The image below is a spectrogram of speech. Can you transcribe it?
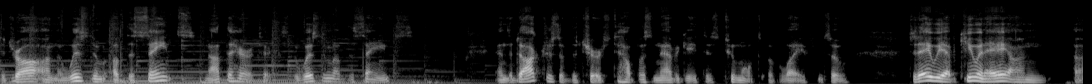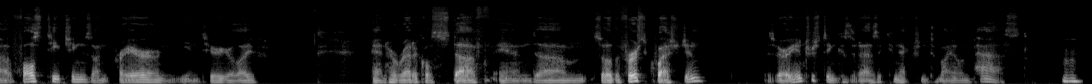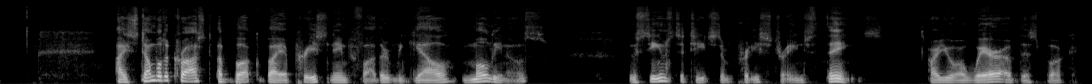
to draw on the wisdom of the saints, not the heretics, the wisdom of the saints and the doctors of the church to help us navigate this tumult of life. And so today we have Q&A on uh, false teachings on prayer and the interior life and heretical stuff. And um, so the first question is very interesting because it has a connection to my own past. Hmm. I stumbled across a book by a priest named Father Miguel Molinos, who seems to teach some pretty strange things. Are you aware of this book?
